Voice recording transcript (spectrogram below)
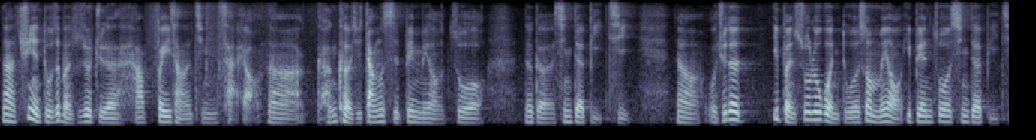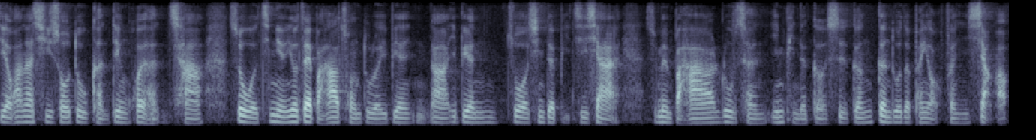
那去年读这本书就觉得它非常的精彩哦。那很可惜当时并没有做那个心得笔记。那我觉得。一本书，如果你读的时候没有一边做心得笔记的话，那吸收度肯定会很差。所以我今年又再把它重读了一遍，那一边做心得笔记下来，顺便把它录成音频的格式，跟更多的朋友分享啊。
